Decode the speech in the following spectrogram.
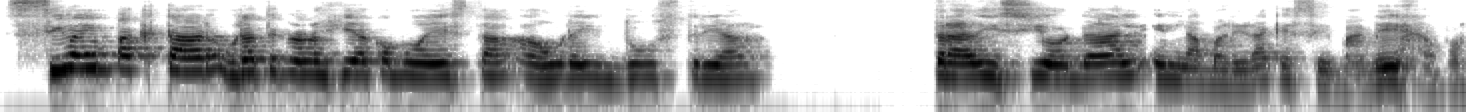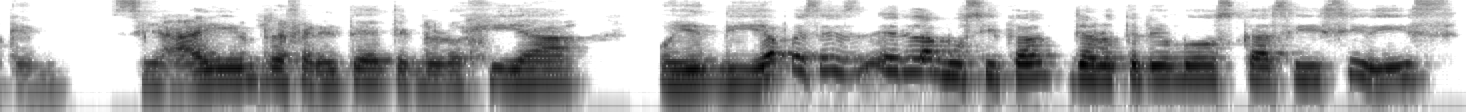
¿Sí va a impactar una tecnología como esta a una industria tradicional en la manera que se maneja? Porque si hay un referente de tecnología Hoy en día, pues es, la música, ya no tenemos casi CDs,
